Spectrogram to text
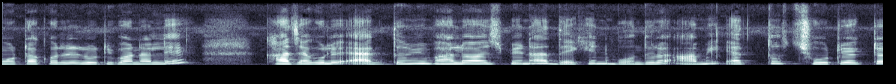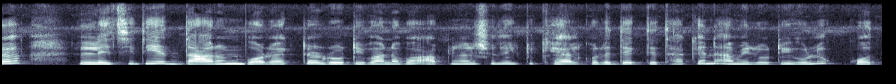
মোটা করে রুটি বানালে খাজাগুলো একদমই ভালো আসবে না। দেখেন বন্ধুরা, আমি এত ছোট একটা লেচি দিয়ে দারুণ বড় একটা রুটি বানাবো। আপনারা শুধু একটু খেয়াল করে দেখতে থাকেন আমি রুটিগুলো কত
